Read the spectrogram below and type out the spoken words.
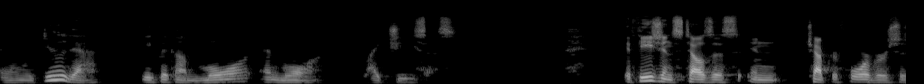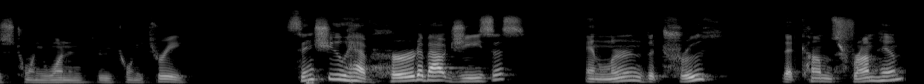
And when we do that, we become more and more like Jesus. Ephesians tells us in chapter 4, verses 21 through 23 Since you have heard about Jesus and learned the truth that comes from him,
